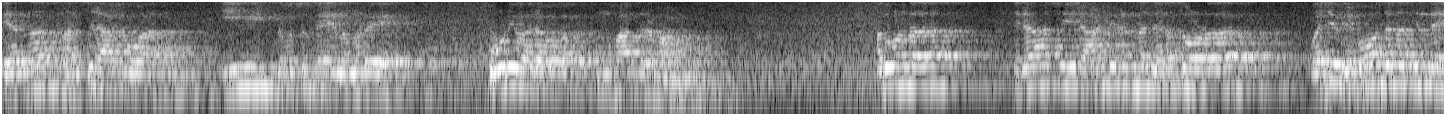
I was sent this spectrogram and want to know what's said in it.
എന്ന് മനസ്സിലാക്കുവാൻ ഈ ദിവസത്തെ നമ്മുടെ കൂടിവരവ് മുഖാന്തരമാണ്. അതുകൊണ്ട് നിരാശയിലാണ്ടിരുന്ന ജനത്തോട് വലിയ വിമോചനത്തിന്റെ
